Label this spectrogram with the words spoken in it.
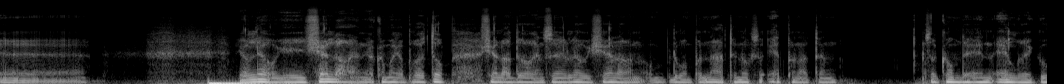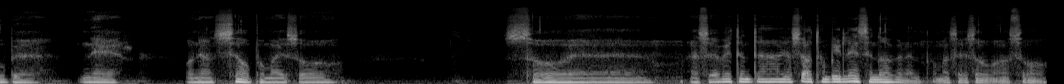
Eh, jag låg i källaren. Jag kommer ihåg jag bröt upp källardörren så jag låg i källaren. Och det var på natten också, ett på natten. Så kom det en äldre gubbe ner. Och när han såg på mig så... Så... Eh, alltså jag vet inte. Jag sa att han blev ledsen i ögonen om man säger så. va. så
